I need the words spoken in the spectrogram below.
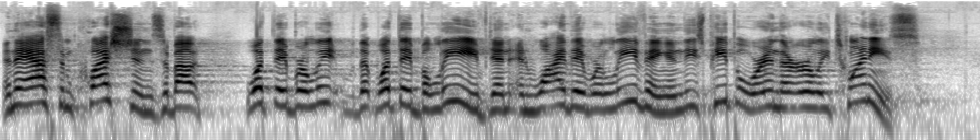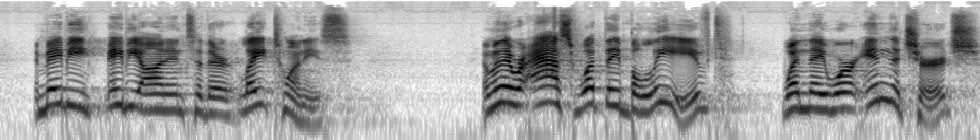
and they asked them questions about what they, believe, what they believed and, and why they were leaving. And these people were in their early 20s and maybe, maybe on into their late 20s. And when they were asked what they believed when they were in the church,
